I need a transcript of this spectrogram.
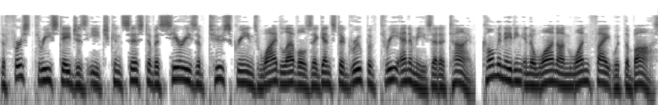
The first three stages each consist of a series of two screens wide levels against a group of three enemies at a time, culminating in a one-on-one -on -one fight with the boss.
